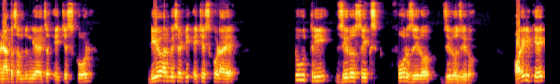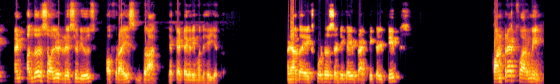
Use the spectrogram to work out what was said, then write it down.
आणि आता समजून घ्यायचं एच एस कोड डीओआरबी साठी एच एस कोड आहे two three zero six four zero zero zero oil cake and other solid residues of rice bran या कॅटेगरीमध्ये हे येतं. आणि आता एक्सपोर्टर्ससाठी काही प्रॅक्टिकल टिप्स कॉन्ट्रॅक्ट फार्मिंग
